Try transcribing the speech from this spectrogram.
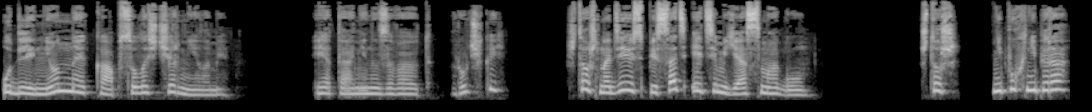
удлиненная капсула с чернилами. Это они называют ручкой? Что ж, надеюсь, писать этим я смогу. Что ж, ни пух, ни пера,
